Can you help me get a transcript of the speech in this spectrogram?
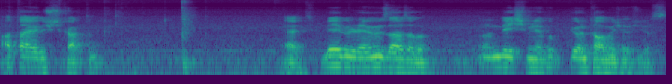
Hataya düştü kartım. Evet. B1 RAM'imiz arızalı. Onun değişimini yapıp görüntü almaya çalışacağız.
